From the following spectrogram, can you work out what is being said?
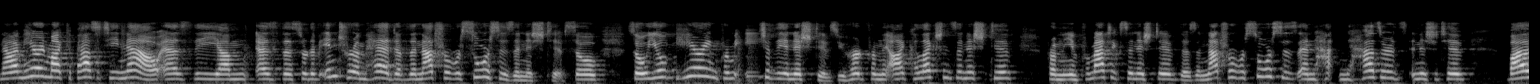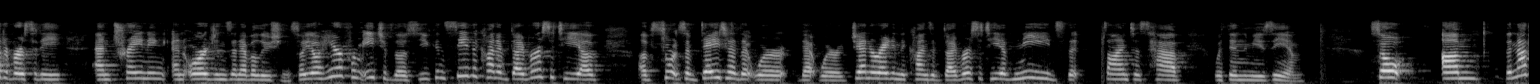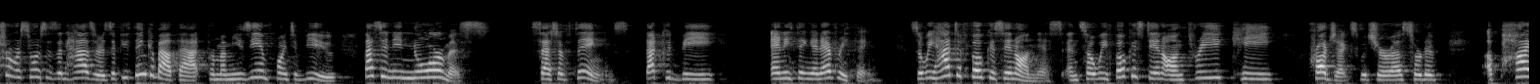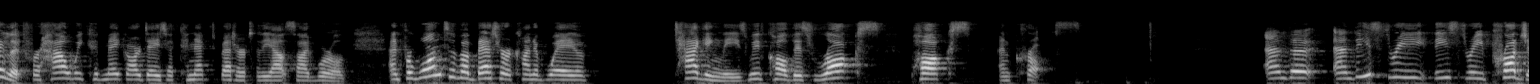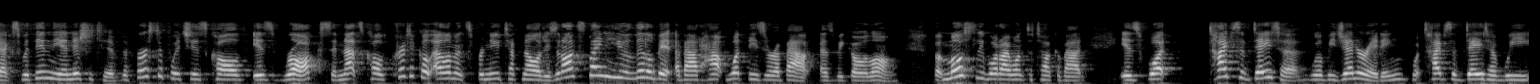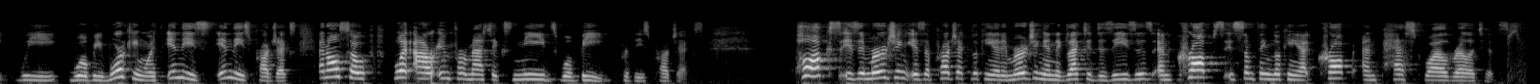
Now I'm here in my capacity now as the um, as the sort of interim head of the Natural Resources Initiative. So so you'll be hearing from each of the initiatives. You heard from the iCollections Initiative, from the Informatics Initiative. There's a Natural Resources and ha Hazards Initiative, Biodiversity, and Training and Origins and Evolution. So you'll hear from each of those. So you can see the kind of diversity of of sorts of data that we're that we're generating, the kinds of diversity of needs that scientists have within the museum. So um, the natural resources and hazards, if you think about that from a museum point of view, that's an enormous set of things. That could be anything and everything. So we had to focus in on this. And so we focused in on three key projects, which are a sort of a pilot for how we could make our data connect better to the outside world. And for want of a better kind of way of tagging these, we've called this rocks, pox, and crops. And, the, and these, three, these three projects within the initiative, the first of which is called is ROCKS, and that's called Critical Elements for New Technologies. And I'll explain to you a little bit about how, what these are about as we go along. But mostly what I want to talk about is what types of data we'll be generating, what types of data we, we will be working with in these, in these projects, and also what our informatics needs will be for these projects. POX is emerging is a project looking at emerging and neglected diseases, and CROPS is something looking at crop and pest wild relatives.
